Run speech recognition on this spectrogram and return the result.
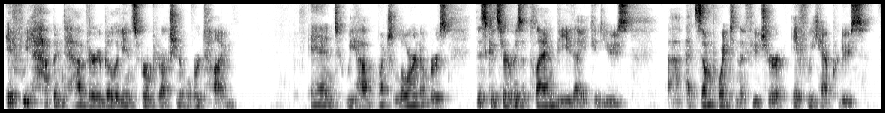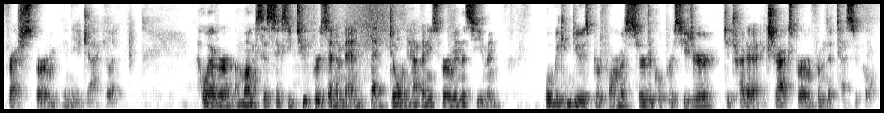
if we happen to have variability in sperm production over time and we have much lower numbers, this could serve as a plan B that you could use uh, at some point in the future if we can't produce fresh sperm in the ejaculate. However, amongst the 62% of men that don't have any sperm in the semen, what we can do is perform a surgical procedure to try to extract sperm from the testicle.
